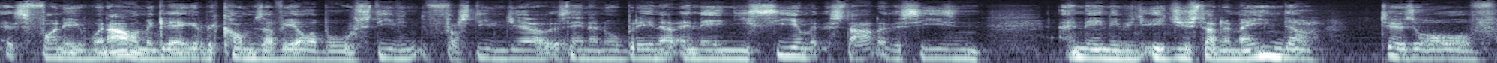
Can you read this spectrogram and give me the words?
it's funny when Allan McGregor becomes available Steven for Steven Gerrard it's then a no-brainer. And then you see him at the start of the season and then he, he's just a reminder to us all of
